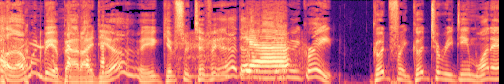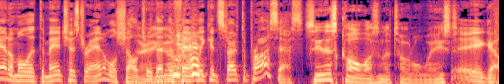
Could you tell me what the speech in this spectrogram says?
that wouldn't be a bad idea. A gift certificate. Yeah, that, would, Yeah. that would be great. Good for good to redeem one animal at the Manchester Animal Shelter. Then go. the family can start the process. See, this call wasn't a total waste. There you go.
